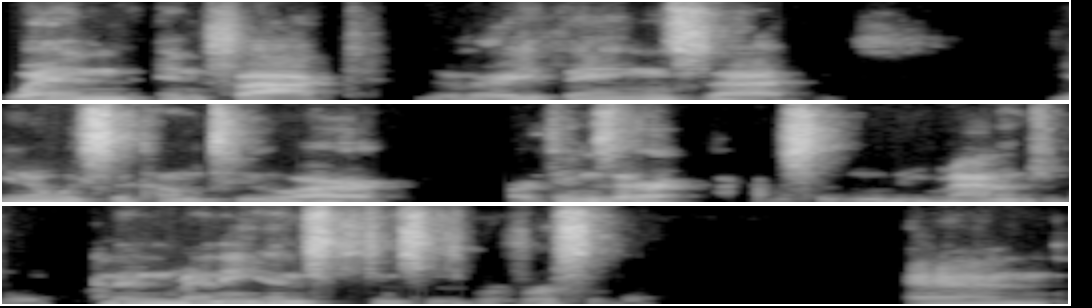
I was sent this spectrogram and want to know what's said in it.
when in fact the very things that you know we succumb to are are things that are absolutely manageable and in many instances reversible. And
